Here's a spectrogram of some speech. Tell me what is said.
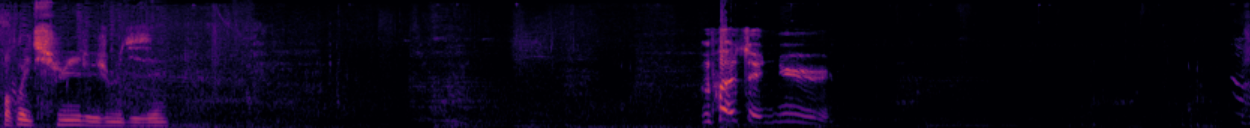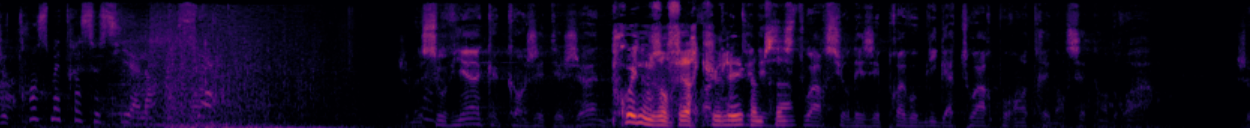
Pourquoi il te suit lui, je me disais. Moi, c'est nul. Je transmettrai ceci à la Je me souviens que quand j'étais jeune... Pourquoi ils nous ont fait reculer comme des ça histoires sur des épreuves obligatoires pour entrer dans cet endroit. Je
